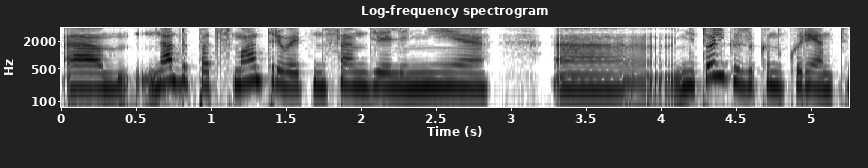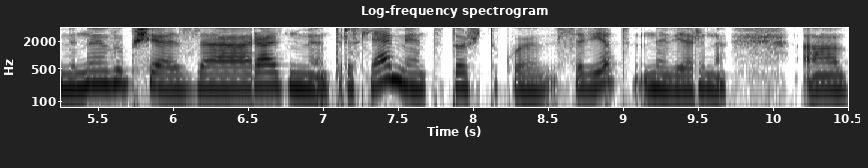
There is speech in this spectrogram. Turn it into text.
Э, надо подсматривать, на самом деле, не, э, не только за конкурентами, но и вообще за разными отраслями. Это тоже такой совет, наверное. Э,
